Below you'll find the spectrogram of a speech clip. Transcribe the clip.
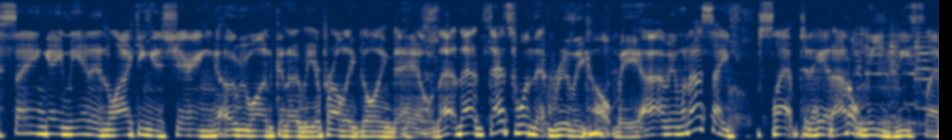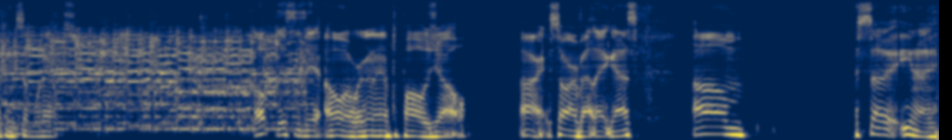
saying amen and liking and sharing Obi Wan Kenobi, you're probably going to hell. That that that's one that really caught me. I, I mean, when I say slap to the head, I don't mean me slapping someone else. Oh, this is it. Oh, we're gonna have to pause, y'all. All right, sorry about that, guys. Um, so you know,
